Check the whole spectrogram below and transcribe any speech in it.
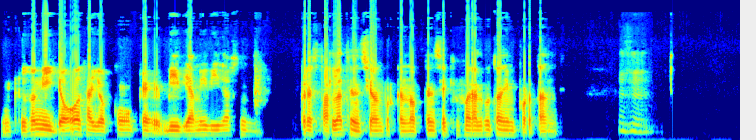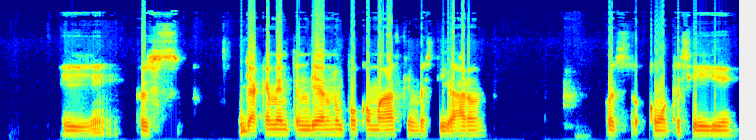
incluso ni yo, o sea, yo como que vivía mi vida sin prestarle atención porque no pensé que fuera algo tan importante. ujú, Y pues ya que me entendieron un poco más, que investigaron, pues como que sí,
